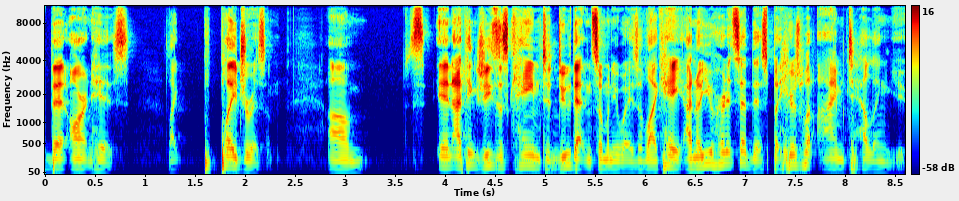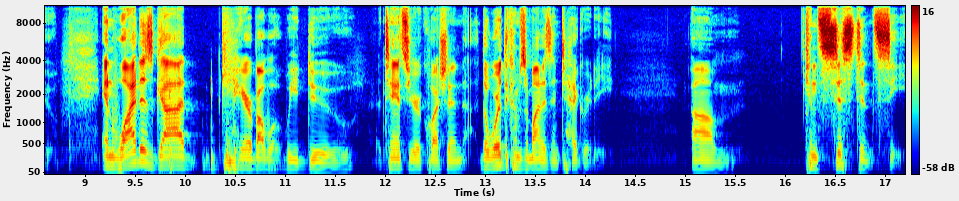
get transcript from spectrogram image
that aren't His, like plagiarism. Um, and I think Jesus came to do that in so many ways of like, hey, I know you heard it said this, but here's what I'm telling you. And why does God care about what we do? To answer your question, the word that comes to mind is integrity, um, consistency.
